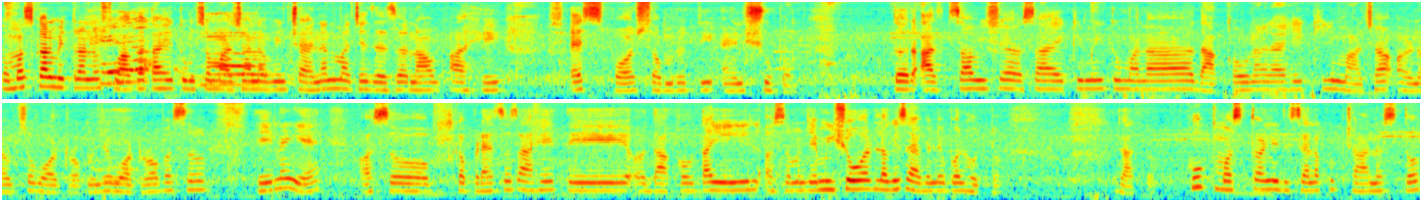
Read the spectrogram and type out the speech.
नमस्कार मित्रांनो स्वागत आहे तुमचं माझ्या नवीन चॅनल माझे ज्याचं नाव आहे एस पॉश समृद्धी अँड शुभम. तर आजचा विषय असा आहे की मी तुम्हाला दाखवणार आहे की माझ्या अर्णवचं वॉर्ड्रॉप म्हणजे वॉर्ड्रॉप असं हे नाही आहे असं कपड्याचंच आहे ते दाखवता येईल असं म्हणजे मिशोवर लगेच ॲवेलेबल होतं. जातं. खूप मस्त आणि दिसायला खूप छान असतं.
